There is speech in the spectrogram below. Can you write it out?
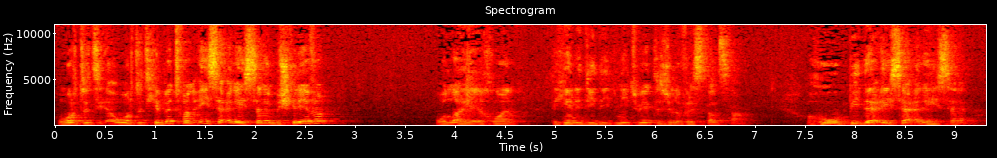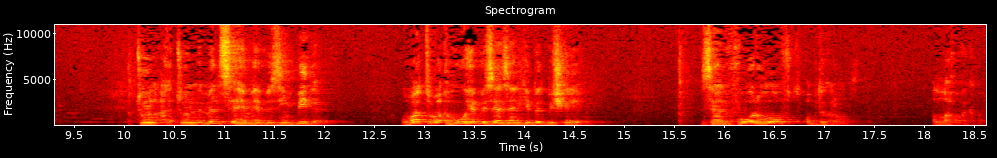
wordt het, wordt het gebed van Isa a.s. beschreven. Wallahi, gewoon, degenen die dit niet weten zullen versteld staan. Hoe bieden Isa a.s.? Toen, eh, toen de mensen hem hebben zien bieden, wat, hoe hebben zij zijn gebed beschreven? Zijn voorhoofd op de grond. Allahu Akbar.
